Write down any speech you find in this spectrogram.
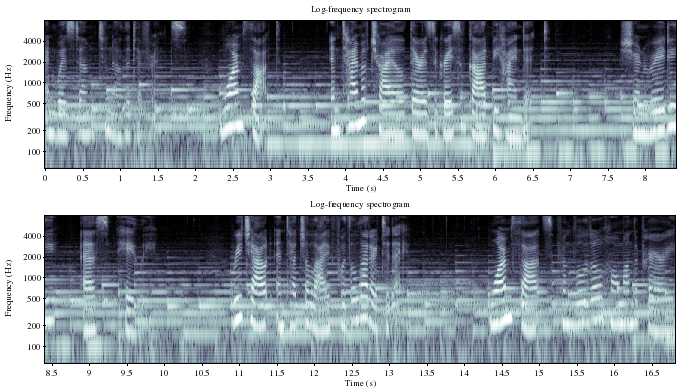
and wisdom to know the difference. Warm thought. In time of trial, there is the grace of God behind it. Shunridi S. Haley. Reach out and touch a life with a letter today. Warm Thoughts from the Little Home on the Prairie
